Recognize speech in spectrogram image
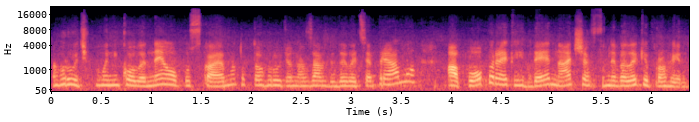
Грудь ми ніколи не опускаємо, тобто грудь у нас завжди дивиться прямо, а поперек йде, наче в невеликий прогин.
